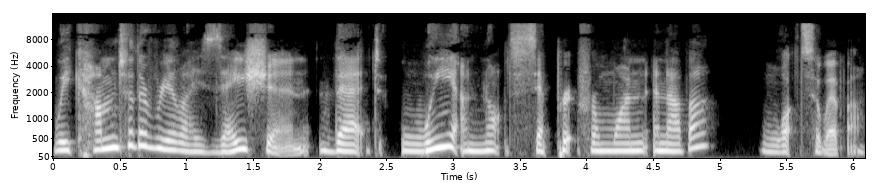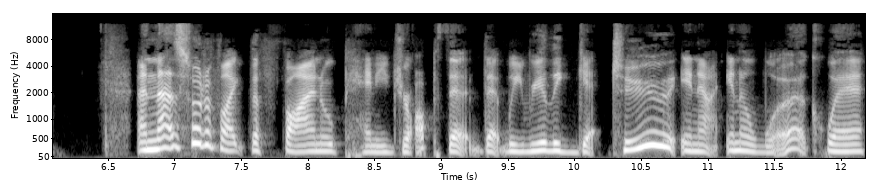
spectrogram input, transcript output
we come to the realization that we are not separate from one another whatsoever. And that's sort of like the final penny drop that that we really get to in our inner work where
